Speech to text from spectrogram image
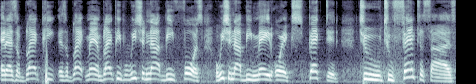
And as a black pe- as a black man, black people, we should not be forced or we should not be made or expected to to fantasize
